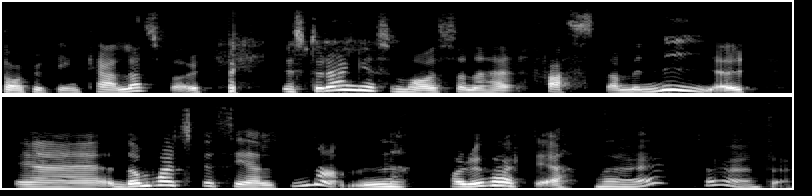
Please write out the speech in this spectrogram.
saker och ting kallas för. Restauranger som har sådana här fasta menyer, eh, de har ett speciellt namn. Har du hört det? Nej, det har jag inte.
